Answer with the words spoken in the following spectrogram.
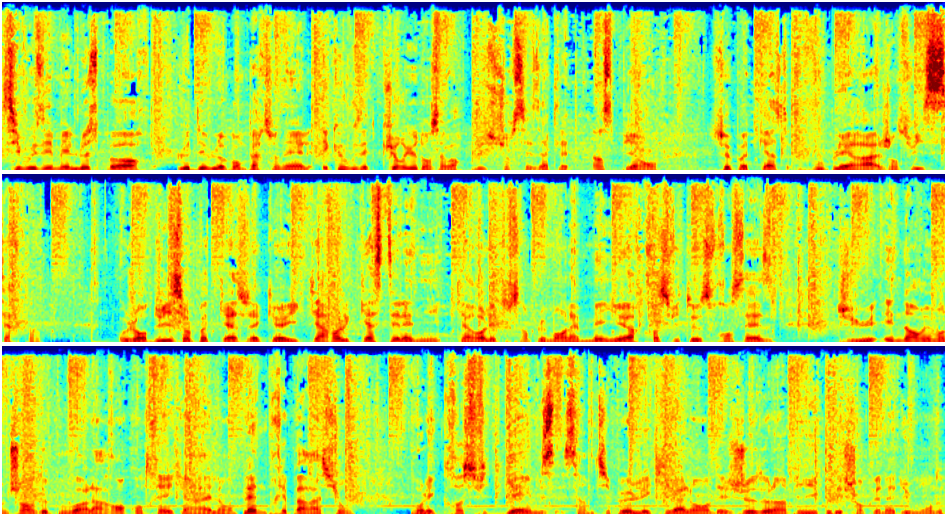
Si vous aimez le sport, le développement personnel et que vous êtes curieux d'en savoir plus sur ces athlètes inspirants, ce podcast vous plaira, j'en suis certain. Aujourd'hui sur le podcast, j'accueille Carole Castellani. Carole est tout simplement la meilleure crossfiteuse française. J'ai eu énormément de chance de pouvoir la rencontrer car elle est en pleine préparation pour les CrossFit Games. C'est un petit peu l'équivalent des Jeux Olympiques ou des championnats du monde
